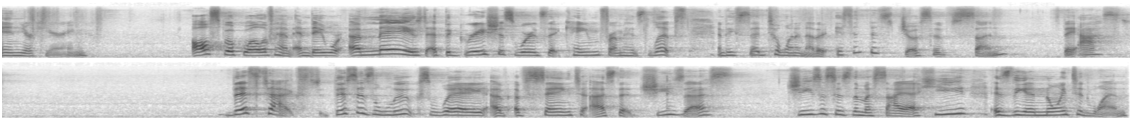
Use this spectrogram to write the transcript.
in your hearing. All spoke well of him, and they were amazed at the gracious words that came from his lips. And they said to one another, Isn't this Joseph's son? They asked. This text, this is Luke's way of, of saying to us that Jesus, Jesus is the Messiah. He is the anointed one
